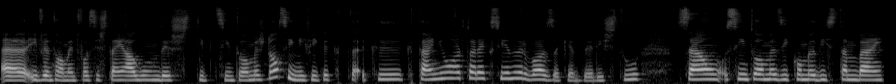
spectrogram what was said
uh, eventualmente vocês têm algum deste tipo de sintomas, não significa que, que, que, tenham ortorexia nervosa, quer dizer, isto são sintomas e, como eu disse também,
